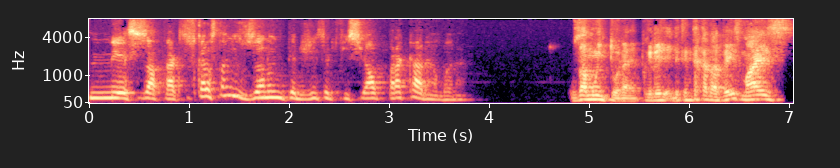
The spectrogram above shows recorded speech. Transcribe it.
nesses ataques? Os caras estão usando inteligência artificial pra caramba, né? Usa muito, né? Porque ele, ele tenta cada vez mais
